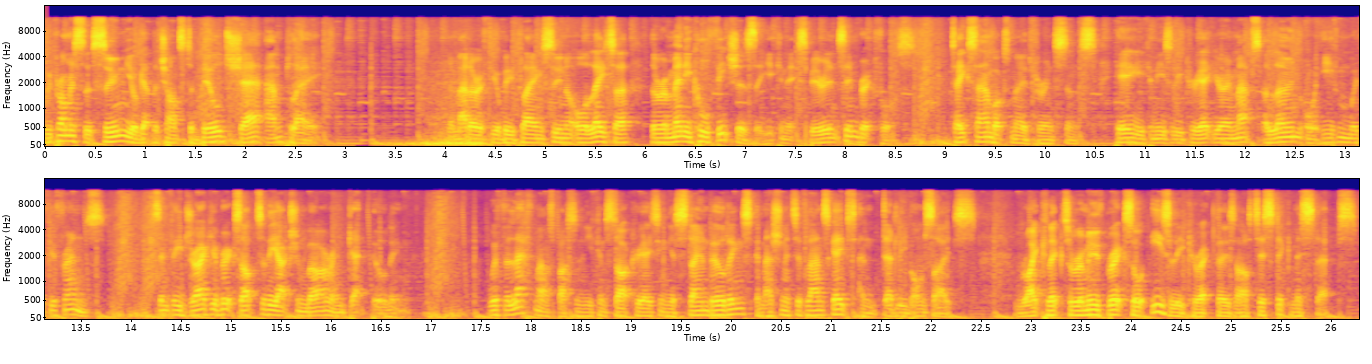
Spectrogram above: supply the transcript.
We promise that soon you'll get the chance to build, share and play. No matter if you'll be playing sooner or later, there are many cool features that you can experience in Brickforce. Take sandbox mode for instance. Here you can easily create your own maps alone or even with your friends. Simply drag your bricks up to the action bar and get building. With the left mouse button you can start creating your stone buildings, imaginative landscapes and deadly bomb sites. Right click to remove bricks or easily correct those artistic missteps.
